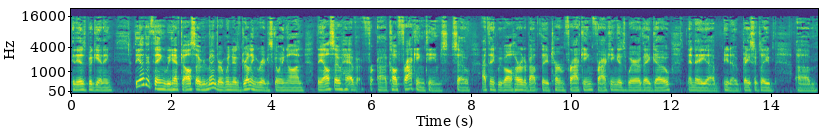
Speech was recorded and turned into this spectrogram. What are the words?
it is beginning. The other thing we have to also remember when there's drilling rigs going on, they also have uh, called fracking teams. So I think we've all heard about the term fracking. Fracking is where they go and they, uh, you know, basically um,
